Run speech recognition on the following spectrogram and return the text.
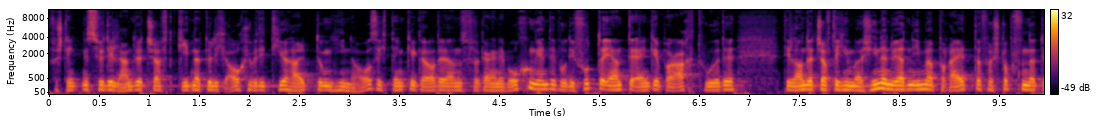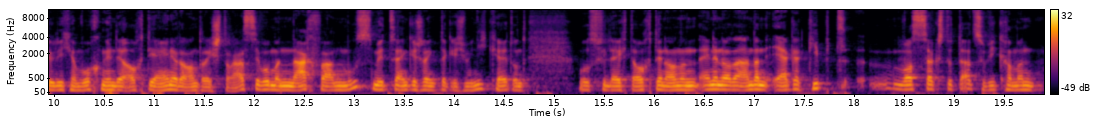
Verständnis für die Landwirtschaft geht natürlich auch über die Tierhaltung hinaus. Ich denke gerade ans vergangene Wochenende, wo die Futterernte eingebracht wurde. Die landwirtschaftlichen Maschinen werden immer breiter, verstopfen natürlich am Wochenende auch die eine oder andere Straße, wo man nachfahren muss mit eingeschränkter Geschwindigkeit und wo es vielleicht auch den anderen, einen oder anderen Ärger gibt. Was sagst du dazu? Wie kann man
